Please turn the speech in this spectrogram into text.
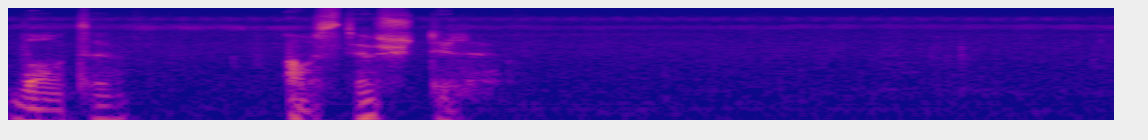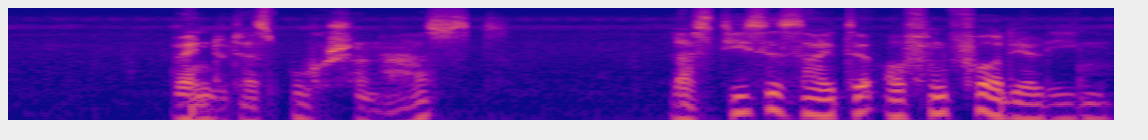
Worte aus der Stille. Wenn du das Buch schon hast, lass diese Seite offen vor dir liegen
